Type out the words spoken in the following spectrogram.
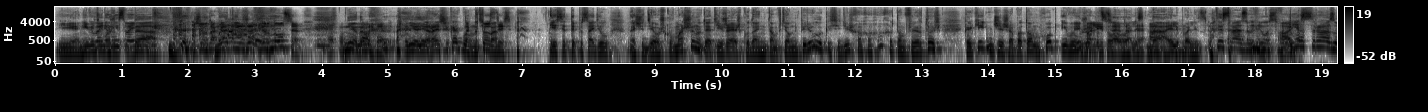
и они, И видимо... не ж- своими. Да. Причем так отвернулся. Не, ну, ты? не, не, раньше как было? Ну, кто типа, здесь? Если ты посадил, значит, девушку в машину, ты отъезжаешь куда-нибудь там в темный переулок и сидишь, ха-ха-ха, там флиртуешь, кокетничаешь, а потом хоп, и вы И уже поцеловались. такая. Да, А. или полиция. Ты сразу вез в А я лес. сразу...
